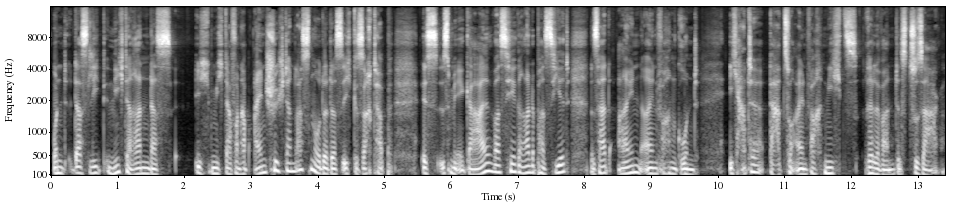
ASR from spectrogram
Und das liegt nicht daran, dass ich mich davon habe einschüchtern lassen oder dass ich gesagt habe, es ist mir egal, was hier gerade passiert. Das hat einen einfachen Grund. Ich hatte dazu einfach nichts Relevantes zu sagen.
